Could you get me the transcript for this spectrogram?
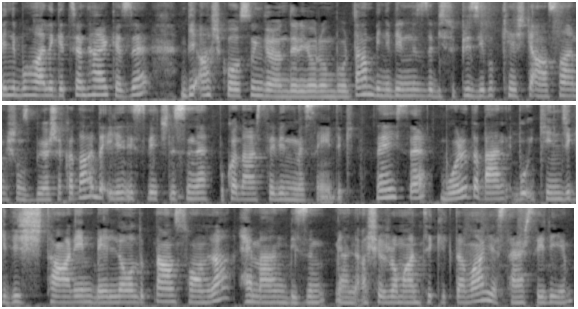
Beni bu hale getiren herkese bir aşk olsun gönderiyorum buradan. Beni biriniz de bir sürpriz yapıp keşke alsaymışsınız bu yaşa kadar da elin İsveçlisine bu kadar sevinmeseydik. Neyse bu arada ben bu ikinci gidiş tarihim belli olduktan sonra hemen bizim yani aşırı romantiklik de var ya serseriyim.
